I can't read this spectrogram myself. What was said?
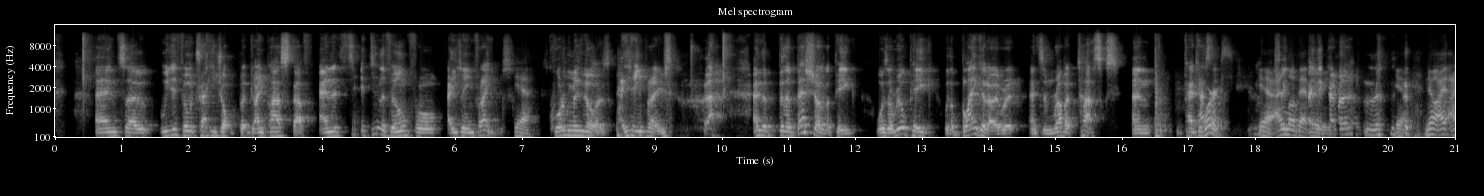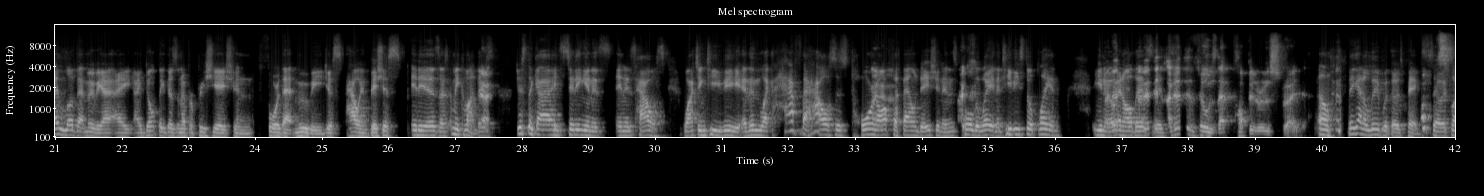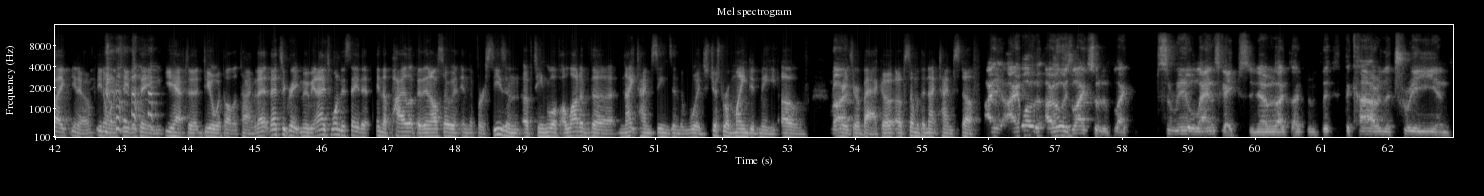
And so we did film a tracking shot, but going past stuff, and it's it's in the film for eighteen frames yeah, quarter of a million dollars, 18 frames. and the but the best shot of the pig was a real pig with a blanket over it and some rubber tusks and fantastic. it works. Yeah, I love that movie. yeah no I, I love that movie I, I i don't think there's enough appreciation for that movie just how ambitious it is i mean come on there's just the guy sitting in his in his house watching tv and then like half the house is torn off the foundation and is pulled away and the tv's still playing you know and all this I don't, think, I don't think the film is that popular in Australia. oh they got to live with those pigs so it's like you know you don't want to see the thing you have to deal with all the time. But that, that's a great movie and i just wanted to say that in the pilot but then also in, in the first season of teen wolf a lot of the nighttime scenes in the woods just reminded me of Right. razorback of, of some of the nighttime stuff I, I, always, I always like sort of like surreal landscapes, you know, like like the, the car and the tree and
